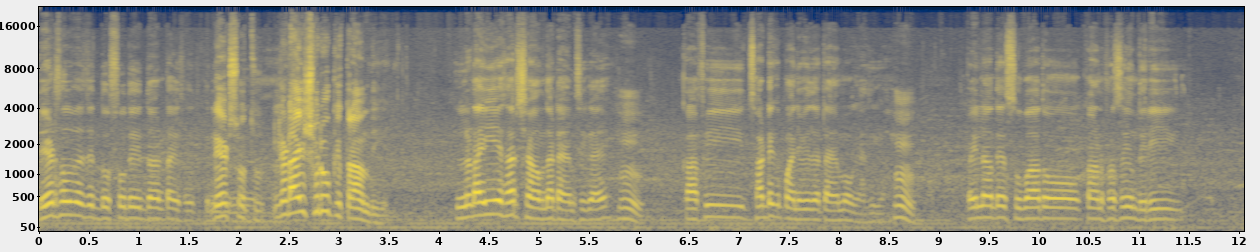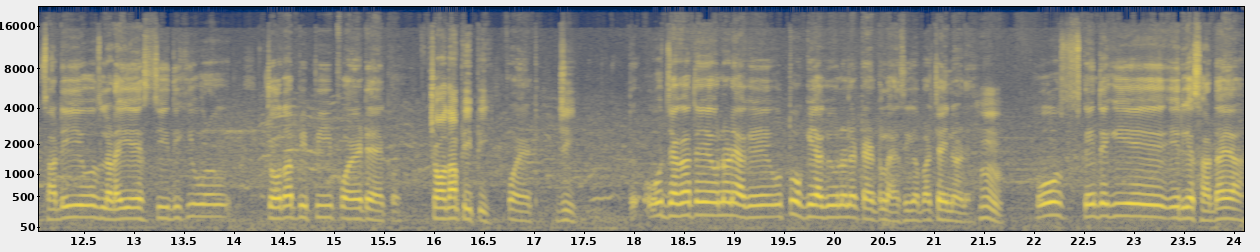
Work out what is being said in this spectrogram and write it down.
150 ਦੇ 200 ਦੇ ਇਦਾਂ 250 ਦੇ ਕਰੀਬ 150 ਤੋਂ। ਲੜਾਈ ਸ਼ੁਰੂ ਕਿਸ ਤਰ੍ਹਾਂ ਹੁੰਦੀ ਹੈ? ਲੜਾਈ ਇਹ ਸਰ ਸ਼ਾਮ ਦਾ ਟਾਈਮ ਸੀਗਾ ਇਹ। ਹੂੰ। ਕਾਫੀ 5:30 ਵਜੇ ਦਾ ਟਾਈਮ ਹੋ ਗਿਆ ਸੀਗਾ। ਹੂੰ। ਪਹਿਲਾਂ ਤੇ ਸਵੇਰ ਤੋਂ ਕਾਨਫਰੰਸ ਹੀ ਹੁੰਦੀ ਰਹੀ। ਸਾਡੀ ਉਹ ਲੜਾਈ ਇਸ ਚੀਜ਼ ਦੀ ਕਿ ਉਹ 14 ਪੀਪੀ ਪੁਆਇੰਟ ਹੈ ਇੱਕ। 14 ਪੀਪੀ ਪੁਆਇੰਟ ਜੀ। ਤੇ ਉਹ ਜਗ੍ਹਾ ਤੇ ਉਹਨਾਂ ਨੇ ਅੱਗੇ ਉਹ ਤੋਂ ਅੱਗੇ ਆ ਕੇ ਉਹਨਾਂ ਨੇ ਟੈਂਟ ਲਾਇਆ ਸੀਗਾ ਪਰ ਚਾਈਨਾ ਨੇ। ਹੂੰ। ਉਹ ਕਹਿੰਦੇ ਕਿ ਇਹ ਏਰੀਆ ਸਾਡਾ ਆ।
